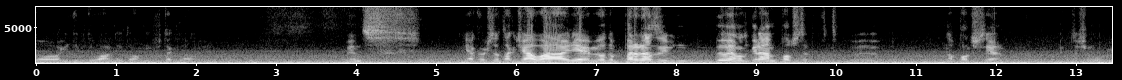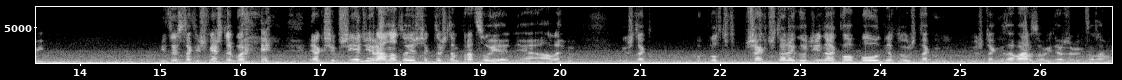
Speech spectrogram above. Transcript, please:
do indywidualnych domów i tak dalej. Więc jakoś to tak działa, nie wiem, no, parę razy byłem, odbierałem pocztę na poczcie, jak to się mówi. I to jest takie śmieszne, bo jak się przyjedzie rano, to jeszcze ktoś tam pracuje, nie? Ale już tak po, po 3-4 godzinach koło południa to już tak, już tak nie za bardzo widać, żeby kto tam,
